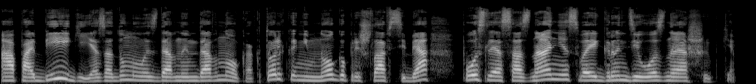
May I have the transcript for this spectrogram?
О побеге я задумалась давным-давно, как только немного пришла в себя после осознания своей грандиозной ошибки.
